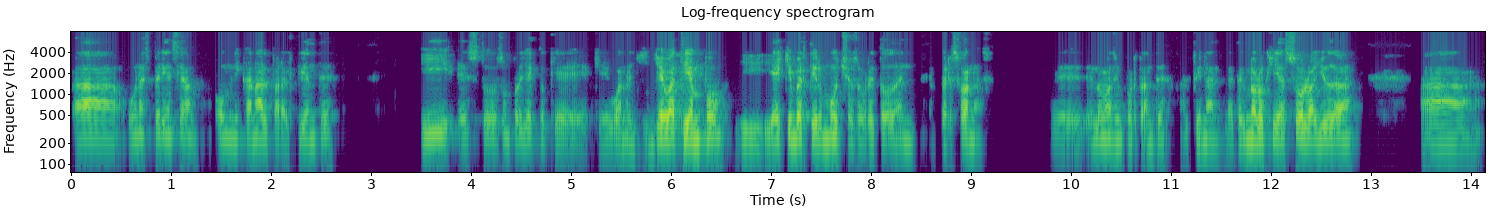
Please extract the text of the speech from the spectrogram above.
a una experiencia omnicanal para el cliente. Y esto es un proyecto que, que bueno, lleva tiempo y, hay que invertir mucho, sobre todo en, personas. Eh, es lo más importante al final. La tecnología solo ayuda a,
